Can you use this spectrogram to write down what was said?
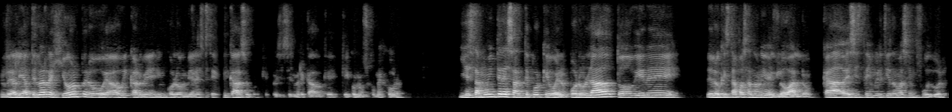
En realidad en la región, pero voy a ubicarme en Colombia en este caso, porque pues es el mercado que, conozco mejor. Y está muy interesante porque, bueno, por un lado, todo viene de, lo que está pasando a nivel global, ¿no? Cada vez se está invirtiendo más en fútbol.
